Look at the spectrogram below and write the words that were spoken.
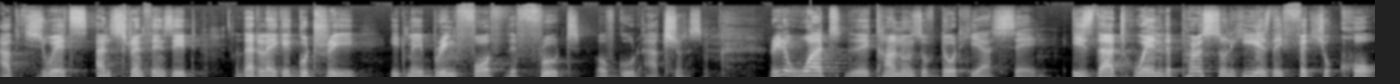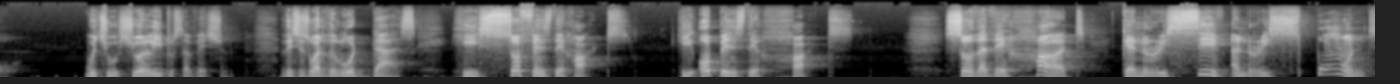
actuates and strengthens it, that like a good tree, it may bring forth the fruit of good actions. Read what the canons of Dort here are saying is that when the person hears the effectual call, which will sure lead to salvation, this is what the Lord does. He softens the heart, He opens the heart so that the heart can receive and respond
